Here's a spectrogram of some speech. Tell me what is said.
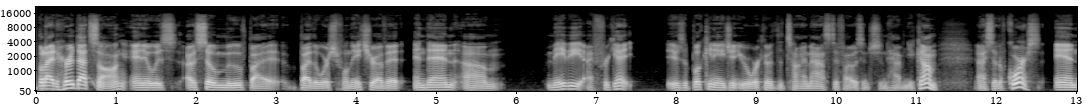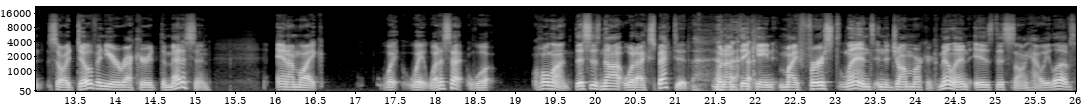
But I'd heard that song, and it was I was so moved by by the worshipful nature of it. And then um, maybe I forget. It was a booking agent you were working with at the time asked if I was interested in having you come, and I said of course. And so I dove into your record, "The Medicine," and I'm like, wait, wait, what is that? What? Hold on, this is not what I expected. When I'm thinking, my first lens into John Mark McMillan is this song "How He Loves"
